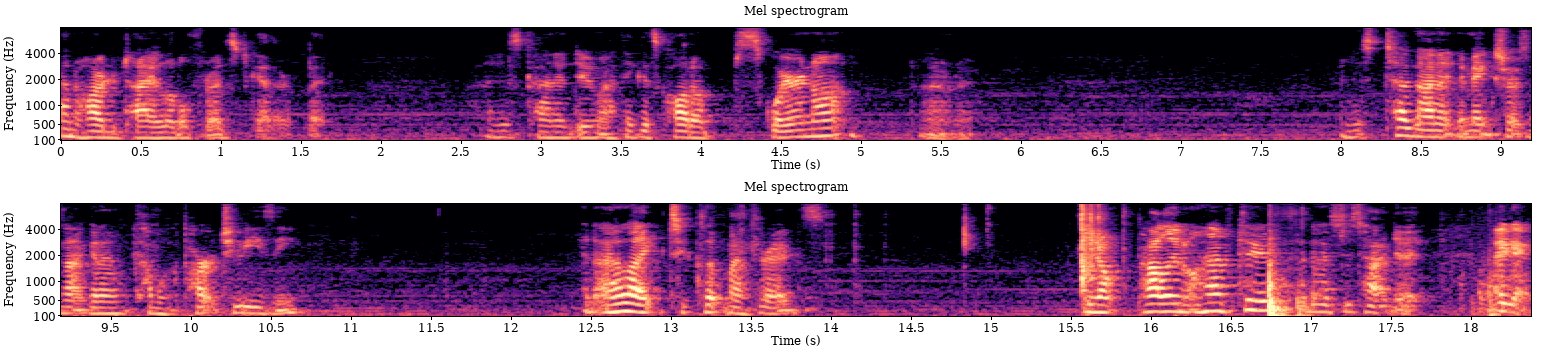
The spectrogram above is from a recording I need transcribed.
Kind of hard to tie little threads together, but I just kind of do. I think it's called a square knot. I don't know. And just tug on it to make sure it's not going to come apart too easy. And I like to clip my threads. You don't probably don't have to, but that's just how I do it. Okay,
